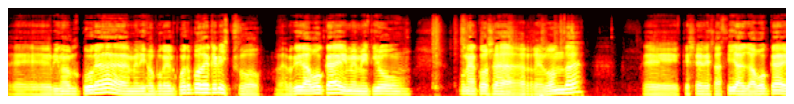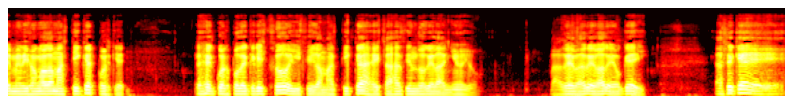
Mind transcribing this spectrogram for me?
Eh, vino el cura, me dijo, por el cuerpo de Cristo, abrí la boca y me metió una cosa redonda eh, que se deshacía en la boca y me dijo, no haga mastiques porque es el cuerpo de Cristo y si la masticas estás haciéndole daño yo. Vale, vale, vale, ok. Así que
